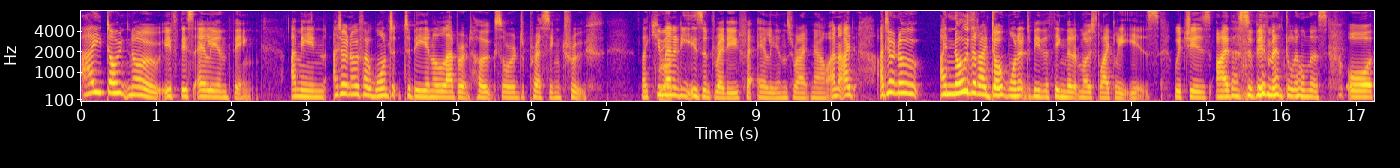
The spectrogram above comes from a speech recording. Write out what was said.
I don't know if this alien thing. I mean, I don't know if I want it to be an elaborate hoax or a depressing truth. Like humanity right. isn't ready for aliens right now, and I I don't know I know that I don't want it to be the thing that it most likely is, which is either severe mental illness or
